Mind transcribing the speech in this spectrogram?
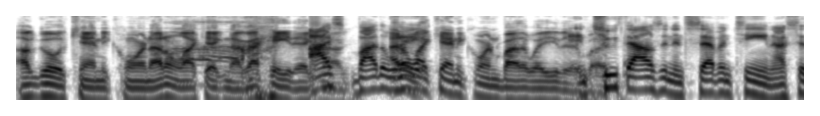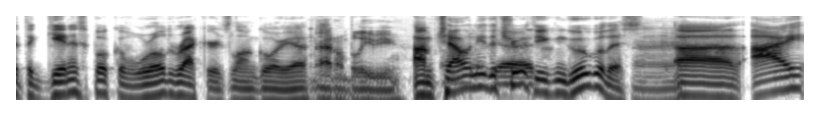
I'll go with candy corn. I don't like eggnog. I hate eggnog. I s- by the way, I don't like candy corn, by the way, either. In but 2017, I set the Guinness Book of World Records, Longoria. I don't believe you. I'm telling you the God. truth. You can Google this. Uh, I,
